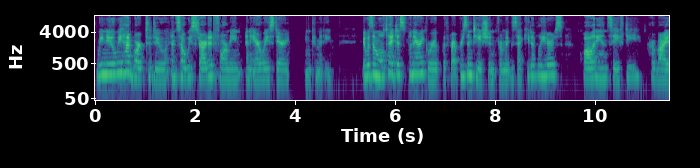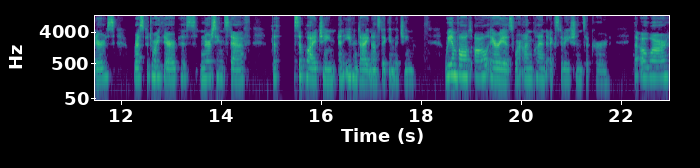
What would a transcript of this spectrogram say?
We knew we had work to do, and so we started forming an airway steering committee. It was a multidisciplinary group with representation from executive leaders, quality and safety, providers, respiratory therapists, nursing staff, the supply chain, and even diagnostic imaging. We involved all areas where unplanned extubations occurred the OR,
